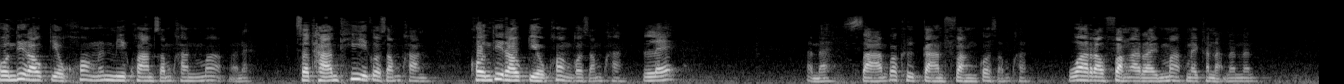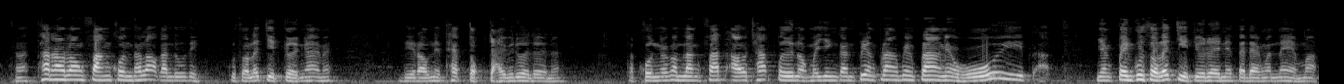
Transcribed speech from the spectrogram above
คนที่เราเกี่ยวข้องนั้นมีความสำคัญมากนะสถานที่ก็สำคัญ คนที่เราเกี่ยวข้องก็สำคัญ และอันนะสามก็คือการฟังก็สำคัญ ว่าเราฟังอะไรมากในขณะนั้นนั้นนะถ้าเราลองฟังคนทะเลาะกันดูสิกุศลจิตเกิดง่ายไหมดีเราเนี่ยแทบตกใจไปด้วยเลยนะแต่คนก็กำลังซัดเอาชักปืนออกมายิงกันเปรี้ยงปร้างเปรี้ยงปร้างเนี่ยโอ้โห ยังเป็นกุศลจิตอยู่เลยเนี่ยแสดงมันแน่มาก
